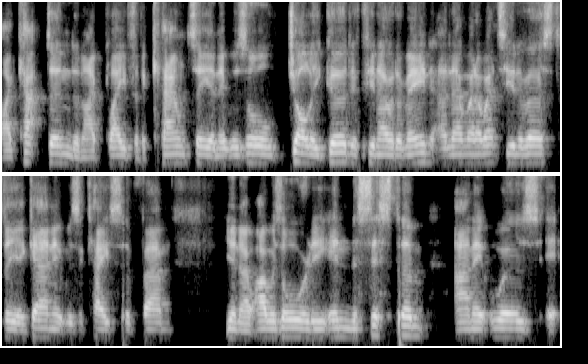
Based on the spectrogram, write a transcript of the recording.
I, captained and I played for the county, and it was all jolly good, if you know what I mean. And then when I went to university again, it was a case of, um, you know, I was already in the system, and it was it,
